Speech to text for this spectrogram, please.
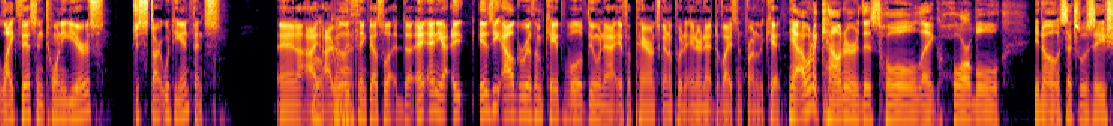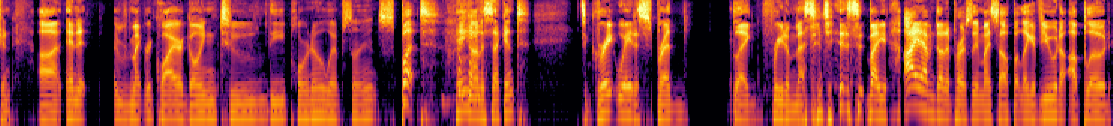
like this in 20 years, just start with the infants. And I, Oh, I really think that's what the and, and yeah, it, is the algorithm capable of doing that if a parent's going to put an internet device in front of the kid? Yeah, I want to counter this whole like horrible, you know, sexualization. Uh, and it, it might require going to the porno websites. But hang on a second. It's a great way to spread like freedom messages by I haven't done it personally myself, but like if you were to upload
